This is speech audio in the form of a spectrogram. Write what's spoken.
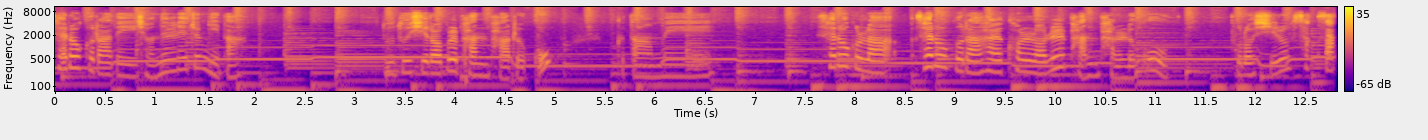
세로 그라데이션을 해줍니다. 누드 시럽을 반 바르고 그 다음에 세로 그라 세로 그라 할 컬러를 반 바르고 브러쉬로 싹싹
